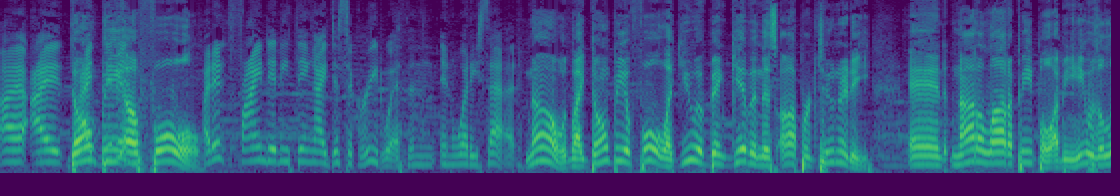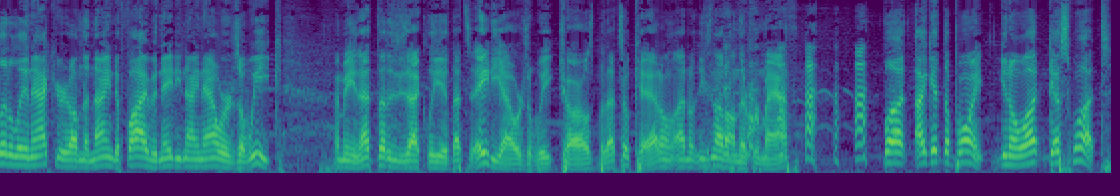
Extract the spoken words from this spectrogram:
I, I don't I be a fool. I didn't find anything I disagreed with in, in what he said. No, like don't be a fool. Like you have been given this opportunity and not a lot of people. I mean, he was a little inaccurate on the nine to five and eighty nine hours a week, I mean, that doesn't exactly that's 80 hours a week, Charles, but that's okay. I don't I don't he's not on there for math. but I get the point. You know what? Guess what?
